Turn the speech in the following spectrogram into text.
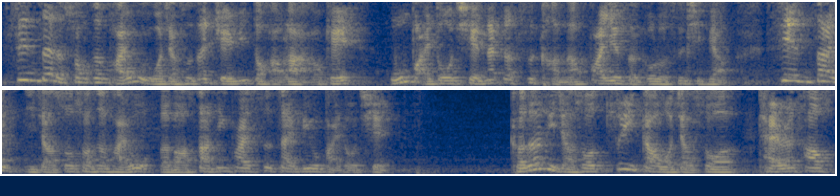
现在的双生牌物，我讲说在 JB 都好啦，OK，五百多千那个是可能 five years ago 的事情了。现在你讲说双生牌物，about starting price 是在六百多千，可能你讲说最高，我讲说 terrace house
